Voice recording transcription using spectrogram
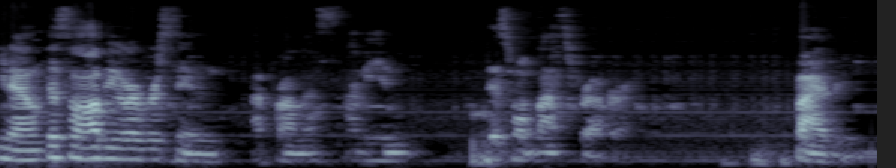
you know this will all be over soon. I promise. I mean, this won't last forever. Bye, everybody.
